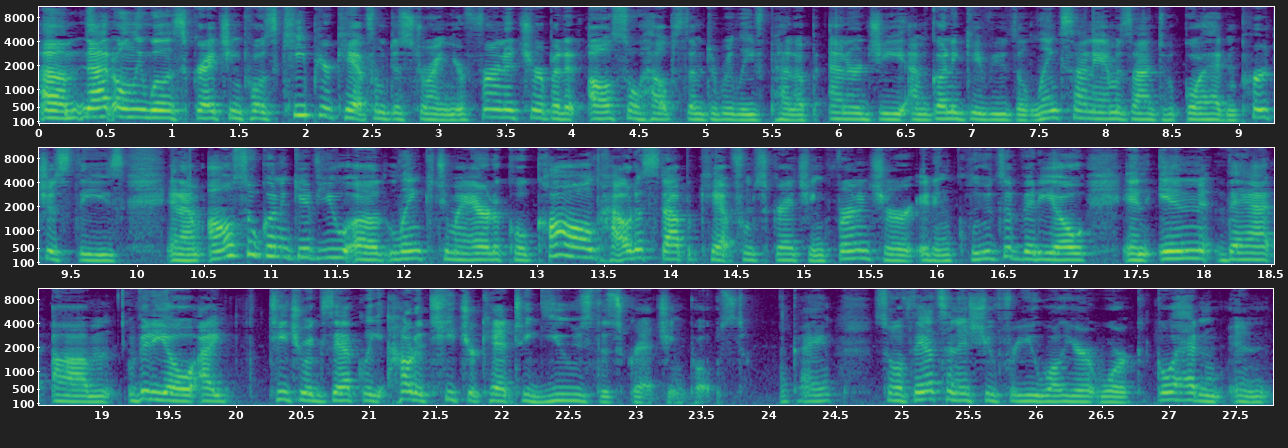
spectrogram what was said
um, not only will a scratching post keep your cat from destroying your furniture, but it also helps them to relieve pent up energy. I'm going to give you the links on Amazon to go ahead and purchase these. And I'm also going to give you a link to my article called How to Stop a Cat from Scratching Furniture. It includes a video, and in that um, video, I teach you exactly how to teach your cat to use the scratching post. Okay, so if that's an issue for you while you're at work, go ahead and, and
